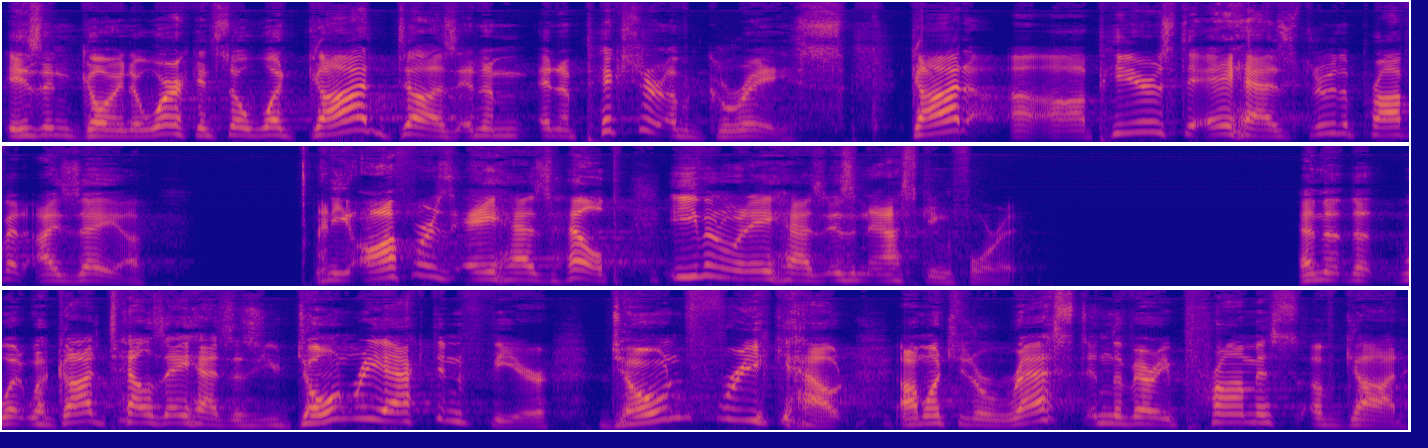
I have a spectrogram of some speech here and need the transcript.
isn't going to work. And so what God does in a, in a picture of grace, God uh, uh appears to Ahaz through the prophet Isaiah, and he offers Ahaz help even when Ahaz isn't asking for it. And the, the, what, what God tells Ahaz is you don't react in fear, don't freak out. I want you to rest in the very promise of God.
